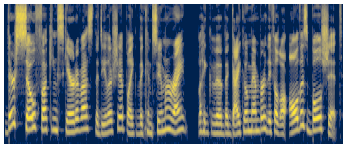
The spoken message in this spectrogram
they're so fucking scared of us, the dealership, like the consumer, right? Like the the Geico member, they filled all this bullshit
